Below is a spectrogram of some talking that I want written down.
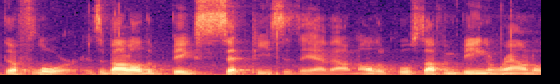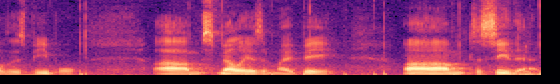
the floor. It's about all the big set pieces they have out and all the cool stuff and being around all these people, um, smelly as it might be, um, to see that.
